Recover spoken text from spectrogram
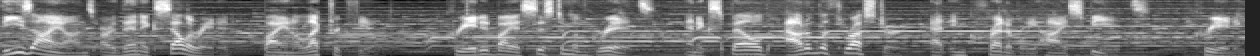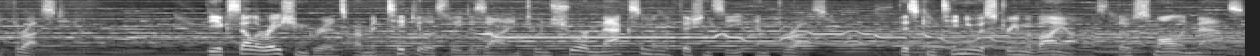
These ions are then accelerated by an electric field, created by a system of grids and expelled out of the thruster at incredibly high speeds, creating thrust. The acceleration grids are meticulously designed to ensure maximum efficiency and thrust. This continuous stream of ions, though small in mass,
